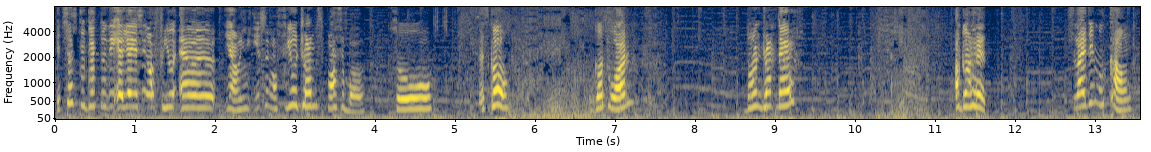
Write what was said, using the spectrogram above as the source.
It's just to get to the area using a few uh, yeah using a few jumps possible. So let's go. Got one. Don't jump there. I got hit. Sliding will count.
